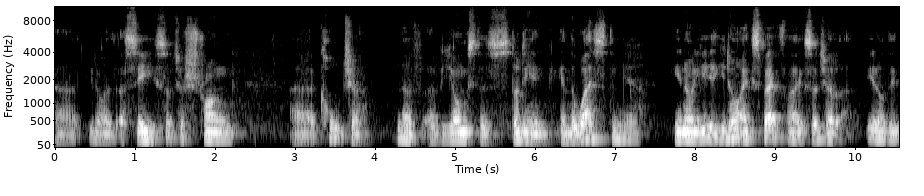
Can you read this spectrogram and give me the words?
uh, you know, I, I see such a strong uh, culture of, of youngsters studying in the West. Yeah. You know, you, you don't expect like such a you know the,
